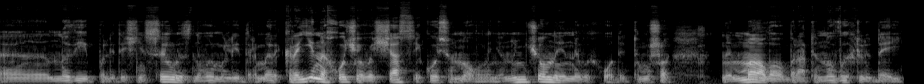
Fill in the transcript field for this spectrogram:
е, нові політичні сили з новими лідерами. Країна хоче весь час якогось оновлення. Ну нічого в неї не виходить, тому що мало обрати нових людей.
